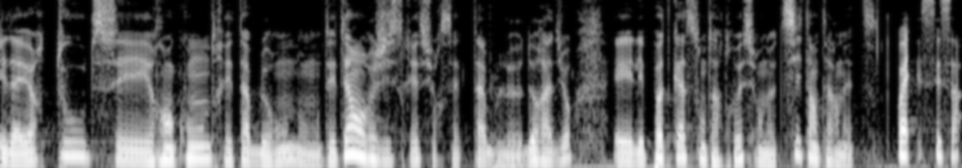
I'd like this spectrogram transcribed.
Et d'ailleurs, toutes ces rencontres et tables rondes ont été enregistrées sur cette table de radio et les podcasts sont à retrouver sur notre site internet. Ouais, c'est ça.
